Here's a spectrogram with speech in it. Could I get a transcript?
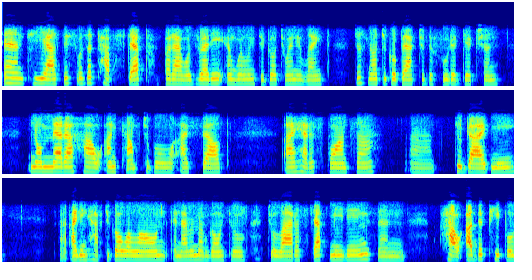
And yes, this was a tough step, but I was ready and willing to go to any length just not to go back to the food addiction. No matter how uncomfortable I felt, I had a sponsor uh, to guide me. I didn't have to go alone, and I remember going through to a lot of step meetings and how other people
